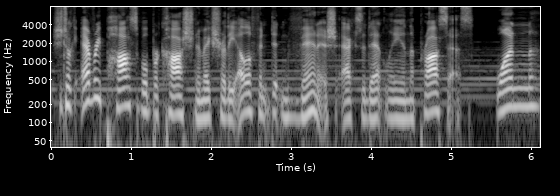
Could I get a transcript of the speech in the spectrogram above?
She took every possible precaution to make sure the elephant didn't vanish accidentally in the process. One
